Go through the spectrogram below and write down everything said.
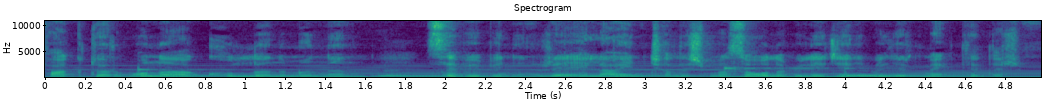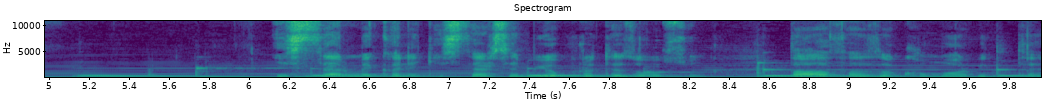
faktör 10A kullanımının sebebinin re-align çalışması olabileceğini belirtmektedir. İster mekanik isterse biyoprotez olsun, daha fazla komorbidite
